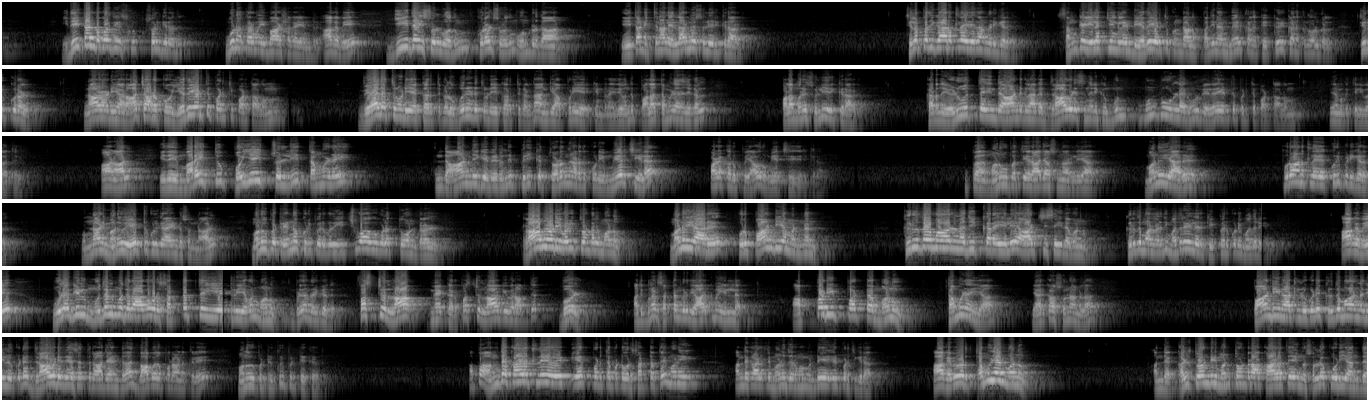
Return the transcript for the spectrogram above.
இதைத்தான் பகவத்கீதை சொல்- சொல்கிறது. குணகர்ம விபாஷக என்று. ஆகவே கீதை சொல்வதும் குரல் சொல்வதும் ஒன்றுதான். இதைத்தான் இத்தனை நாள் எல்லாருமே சொல்லியிருக்கிறார்கள். சிலப்பதிகாரத்தில் இதுதான் வருகிறது. சங்க இலக்கியங்கள் என்று எதை எடுத்துக்கொண்டாலும் பதினெண் மேல்கணக்கு கீழ்கணக்கு நூல்கள் திருக்குறள் நாளடியார் ஆச்சாரக்கோவை எதை எடுத்து படித்து பார்த்தாலும் வேதத்தினுடைய கருத்துக்கள் உபநிடத்தினுடைய கருத்துக்கள் தான் அங்கே அப்படியே இருக்கின்றன. இதை வந்து பல தமிழறிஞர்கள் பல முறை சொல்லியிருக்கிறார்கள். கடந்த எழுபத்தைந்து ஆண்டுகளாக திராவிட சிந்தனைக்கு முன் முன்பு உள்ள நூல்கள் எதை எடுத்து படித்து பார்த்தாலும் இது நமக்கு தெளிவாக தெரியும். ஆனால் இதை மறைத்து பொய்யை சொல்லி தமிழை இந்த ஆன்மீக வேரிலிருந்து பிரிக்க தொடர்ந்து நடத்தக்கூடிய முயற்சியில பழக்கருப்பையா ஒரு முயற்சி செய்திருக்கிறார். இப்ப மனு பத்தி ராஜா சொன்னார் இல்லையா? மனு யாரு? புராணத்துல குறிப்பிடுகிறது. முன்னாடி மனுவை ஏற்றுக்கொள்கிறாய் என்று சொன்னால் மனு பற்றி என்ன குறிப்பு இருக்கிறது இச்வாகு குல தோன்றல். ராமனுடைய வழித்தோன்றல் மனு. மனு யாரு? ஒரு பாண்டிய மன்னன். கிருதமால் நதிக்கரையிலே ஆட்சி செய்தவன். கிருதமால் நதி மதுரையில் இருக்கு. இப்ப இருக்கக்கூடிய மதுரை. ஆகவே உலகில் முதல் முதலாக ஒரு சட்டத்தை இயற்றியவன் மனு. இப்படிதான் இருக்கிறது. First law maker first law giver of the world அதுக்கு முன்னாடி சட்டம்ங்கிறது யாருக்குமே இல்லை. அப்படிப்பட்ட மனு தமிழையா யாருக்கா சொன்னாங்களா? பாண்டிய நாட்டில் இருக்கக்கூடிய கிருதமால் நதியில் இருக்கக்கூடிய திராவிட தேசத்து ராஜா என்றுதான் பாகவத புராணத்திலே மனுவை பற்றி குறிப்பிட்டிருக்கிறது. அப்போ அந்த காலத்திலே ஏற்படுத்தப்பட்ட ஒரு சட்டத்தை மனு அந்த காலத்தில் மனு தர்மம் என்று ஏற்படுத்துகிறார். ஆகவே ஒரு தமிழன் மனு அந்த கல் தோன்றி மண் தோன்றா காலத்தை இங்கு சொல்லக்கூடிய அந்த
